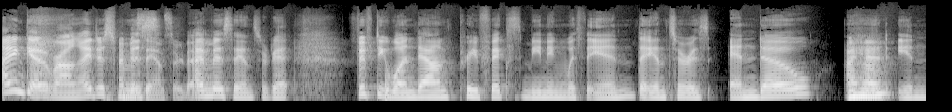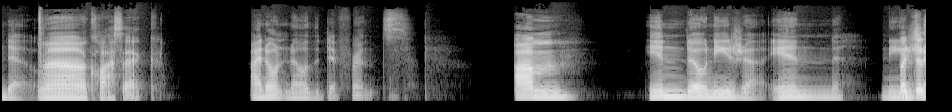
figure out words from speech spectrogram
I didn't get it wrong. I just I mis- misanswered it. I misanswered it. 51 down, prefix meaning within. The answer is endo. I Mhm. had indo. Oh, classic. I don't know the difference. Um, Indonesia. In but does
